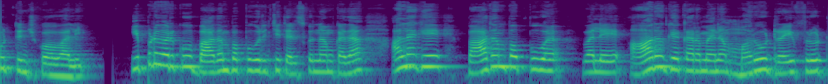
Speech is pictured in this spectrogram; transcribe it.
గుర్తుంచుకోవాలి. ఇప్పటి వరకు బాదం పప్పు గురించి తెలుసుకున్నాం కదా. అలాగే బాదం పప్పు వలె ఆరోగ్యకరమైన మరో డ్రై ఫ్రూట్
